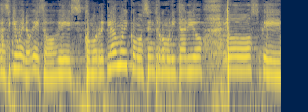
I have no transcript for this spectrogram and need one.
así que bueno, eso es como reclamo y como centro comunitario todo eh,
